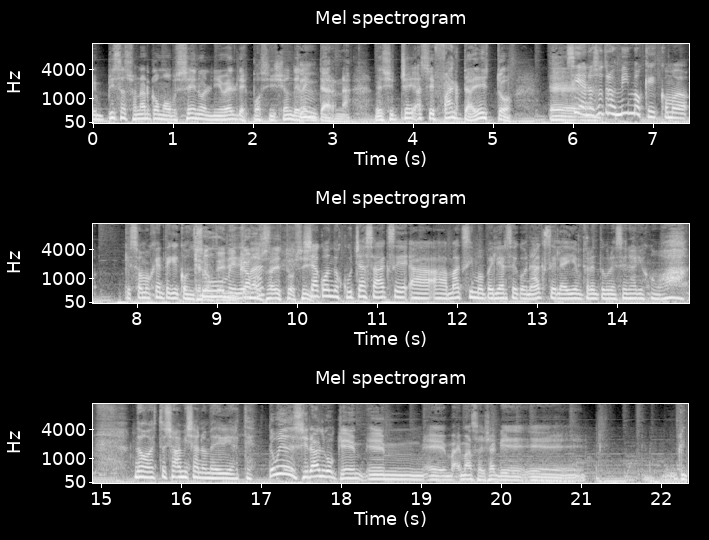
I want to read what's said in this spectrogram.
empieza a sonar como obsceno el nivel de exposición de la Mm. interna. Es decir, che, hace falta esto. Eh, Sí, a nosotros mismos que como que somos gente que consume y dedicamos demás, a esto, sí. ya cuando escuchás a, Axel, a, a Máximo pelearse con Axel ahí enfrente de un escenario es como, ah, no, esto ya a mí ya no me divierte. Te voy a decir algo que, em, eh, más allá que, eh, que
